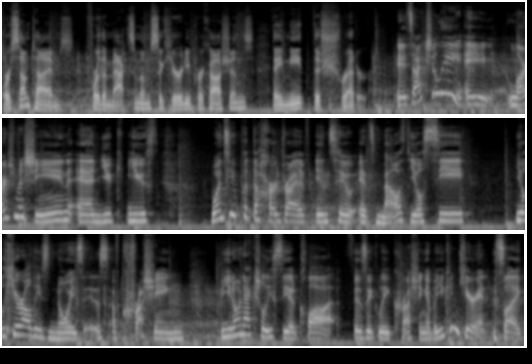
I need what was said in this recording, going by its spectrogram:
Or sometimes, for the maximum security precautions, they meet the shredder. It's actually a large machine, and you you once you put the hard drive into its mouth, you'll see you'll hear all these noises of crushing, but you don't actually see a claw physically crushing it, but you can hear it. It's like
